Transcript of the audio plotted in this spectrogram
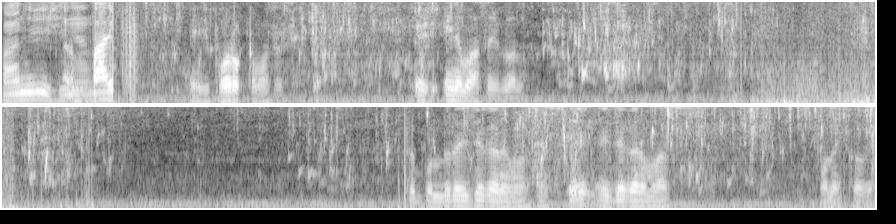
পানি বেশি এই বড় একটা মাছ আছে। এই এনে মাছ এই বল। তো বন্ধুরা এই জায়গায় মাছ আছে। এই জায়গার মাছ অনেক হবে।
